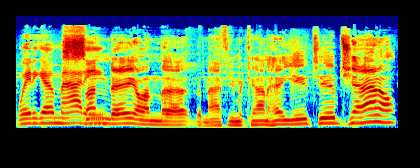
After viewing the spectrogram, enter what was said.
Way to go, Maddie. Sunday on the the Matthew McConaughey YouTube channel.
